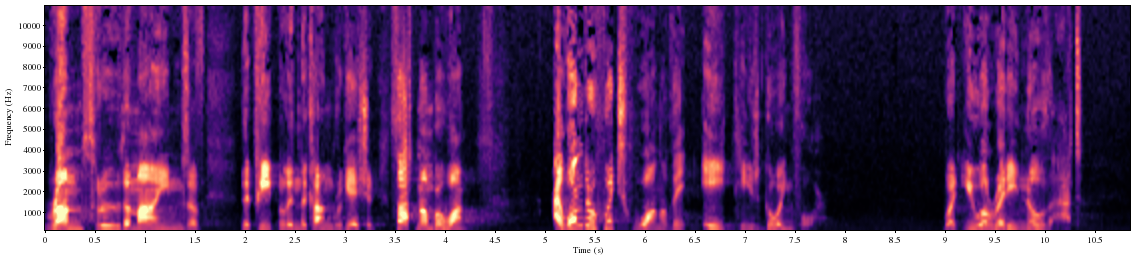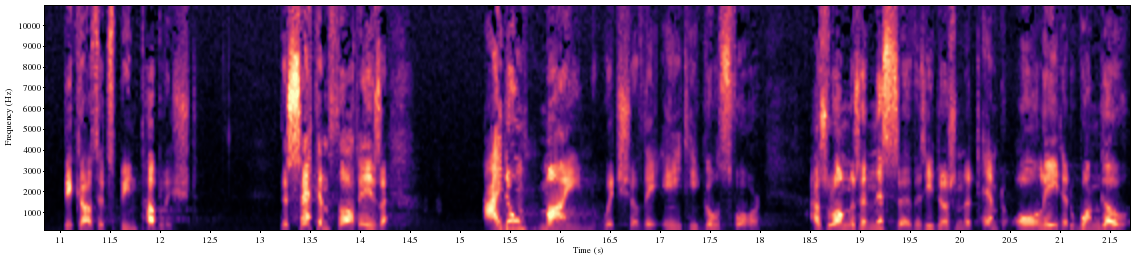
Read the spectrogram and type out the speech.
run through the minds of the people in the congregation. Thought number one I wonder which one of the eight he's going for. But you already know that because it's been published. The second thought is I don't mind which of the eight he goes for, as long as in this service he doesn't attempt all eight at one go.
